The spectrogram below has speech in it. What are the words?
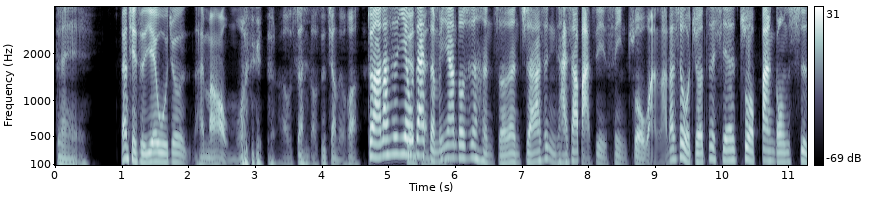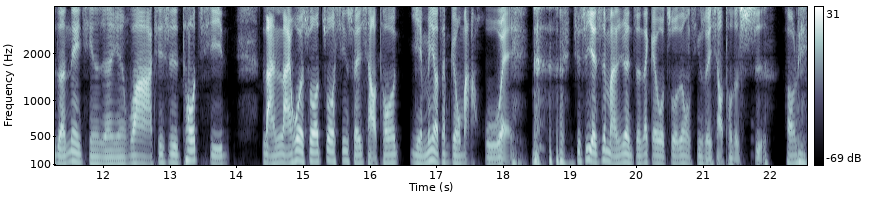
对。但其实业务就还蛮好摸鱼的，老实老师讲的话。对啊，但是业务再怎么样都是很责任制啊，但是你还是要把自己的事情做完啦。但是我觉得这些做办公室的内勤人员，哇，其实偷骑懒来，或者说做薪水小偷，也没有在给我马虎诶、欸、其实也是蛮认真在给我做这种薪水小偷的事，好厉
